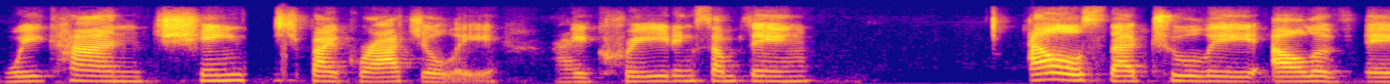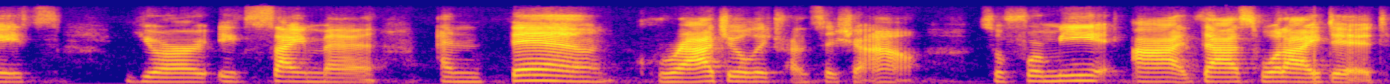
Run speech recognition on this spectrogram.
We can change by gradually right? Creating something else that truly elevates your excitement and then gradually transition out. So for me, I, that's what I did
